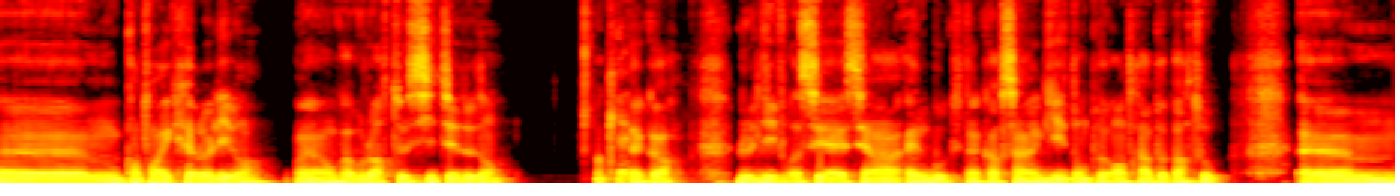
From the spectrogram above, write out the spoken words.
Euh, quand on va écrire le livre, euh, on va vouloir te citer dedans. Ok. D'accord. Le livre, c'est un handbook, d'accord? C'est un guide, on peut rentrer un peu partout. Euh,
